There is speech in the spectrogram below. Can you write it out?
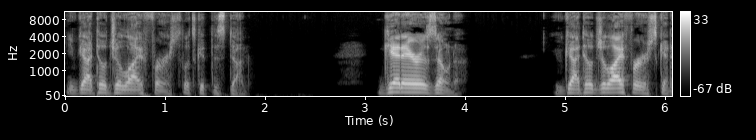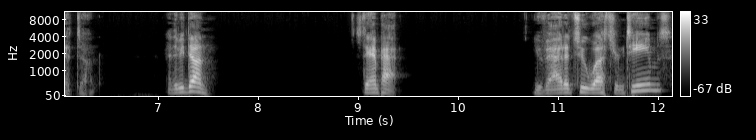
You've got till July 1st. Let's get this done. Get Arizona. You've got till July 1st. Get it done. And to be done. Stand pat. You've added two Western teams.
